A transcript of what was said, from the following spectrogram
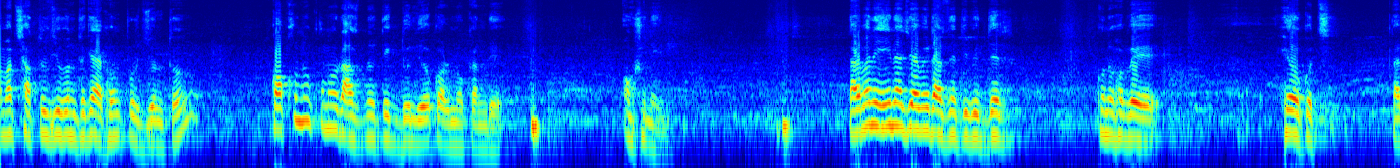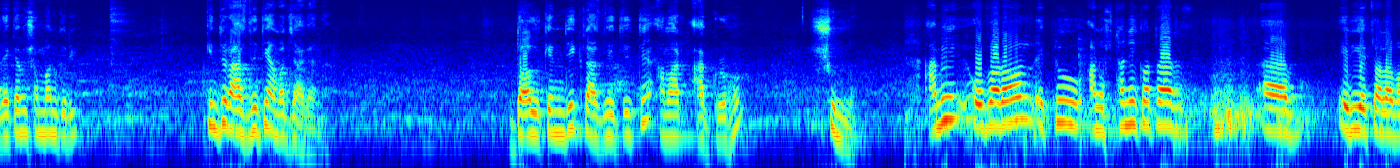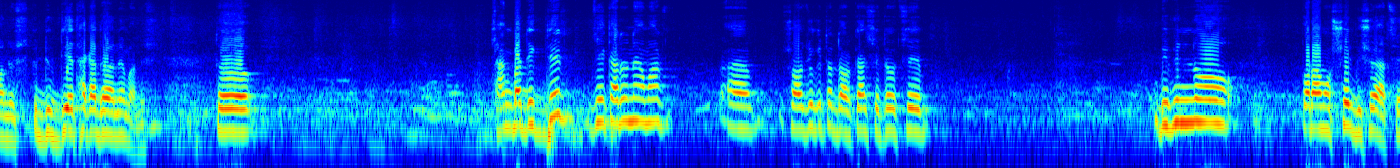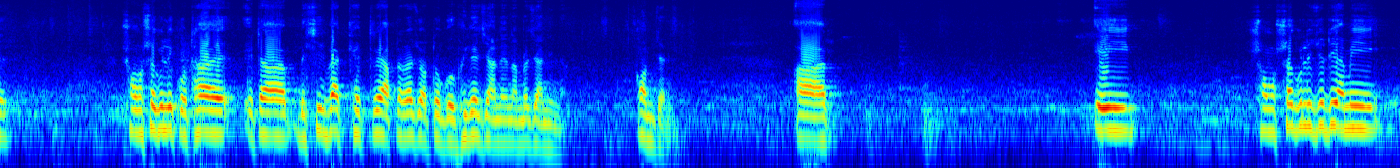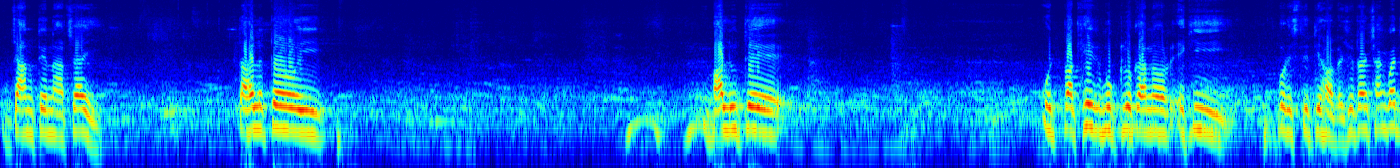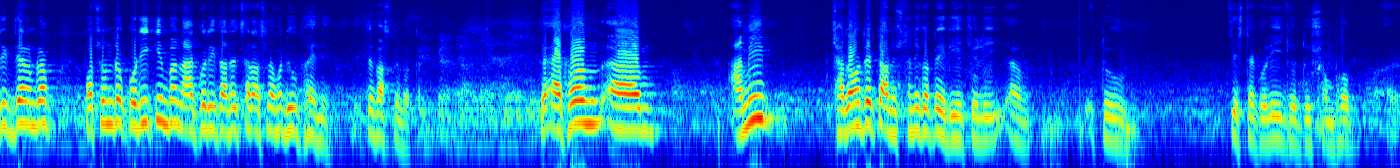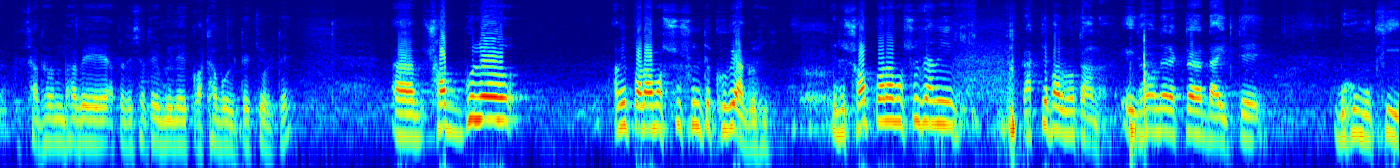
আমার ছাত্র জীবন থেকে এখন পর্যন্ত কখনো কোনো রাজনৈতিক দলীয় কর্মকাণ্ডে অংশ নেইনি। তার মানে এই না যে আমি রাজনীতিবিদদের কোনোভাবে হেয় করছি, তাদেরকে আমি সম্মান করি। কিন্তু রাজনীতি আমার জায়গা না। দলকেন্দ্রিক রাজনীতিতে আমার আগ্রহ শূন্য। আমি ওভারঅল একটু আনুষ্ঠানিকতার এড়িয়ে চলা মানুষ ডুব দিয়ে থাকা ধরনের মানুষ। তো সাংবাদিকদের যে কারণে আমার সহযোগিতা দরকার সেটা হচ্ছে বিভিন্ন পরামর্শের বিষয় আছে। সমস্যাগুলি কোথায়, এটা বেশিরভাগ ক্ষেত্রে আপনারা যত গভীরে জানেন আমরা জানি না, কম জানি। আর এই সমস্যাগুলি যদি আমি জানতে না চাই, তাহলে তো ওই বালুতে উট পাখির মুখ লুকানোর একই পরিস্থিতি হবে। সুতরাং সাংবাদিকদের আমরা পছন্দ করি কিংবা না করি, তাদের ছাড়া আসলে আমাদের উপায় নেই। বাস্তবতা। তো এখন, আমি সাধারণত একটু আনুষ্ঠানিকতা এড়িয়ে চলি। একটু চেষ্টা করি যতদূর সম্ভব সাধারণভাবে আপনাদের সাথে মিলে কথা বলতে, চলতে। সবগুলো আমি পরামর্শ শুনতে খুবই আগ্রহী। কিন্তু সব পরামর্শ যে আমি রাখতে পারব তা না। এই ধরনের একটা দায়িত্বে বহুমুখী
